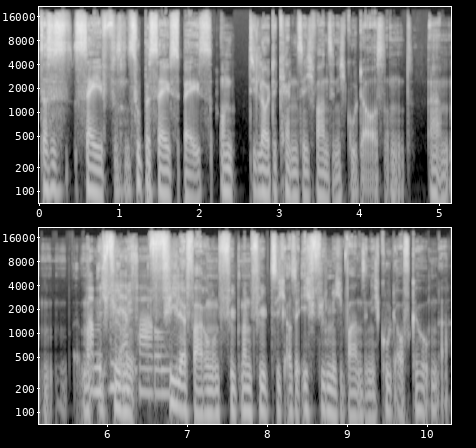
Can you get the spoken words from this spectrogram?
das ist safe, das ist ein super safe Space und die Leute kennen sich wahnsinnig gut aus und ähm, man- ich viel fühl mich- Erfahrung. Viel Erfahrung und fühlt, man fühlt sich, also ich fühle mich wahnsinnig gut aufgehoben da.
